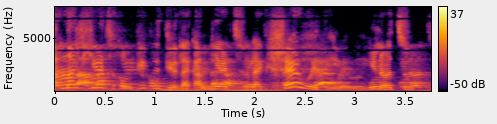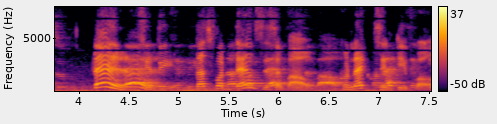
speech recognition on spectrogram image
I'm not here to compete with you. Like I'm here to like share with you. You know, to dance. That's what dance is about. Connecting people.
